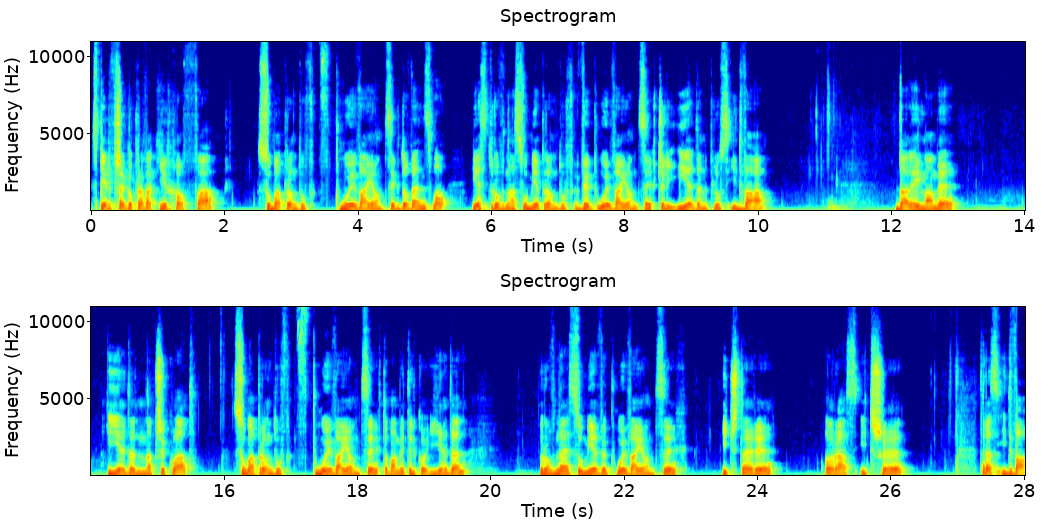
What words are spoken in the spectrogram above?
Z pierwszego prawa Kirchhoffa suma prądów wpływających do węzła jest równa sumie prądów wypływających, czyli I1 plus I2. Dalej mamy I1 na przykład. Suma prądów wpływających, to mamy tylko I1, równe sumie wypływających I4 oraz I3. Teraz I2.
